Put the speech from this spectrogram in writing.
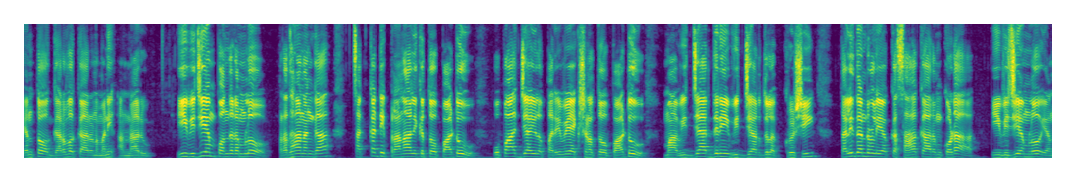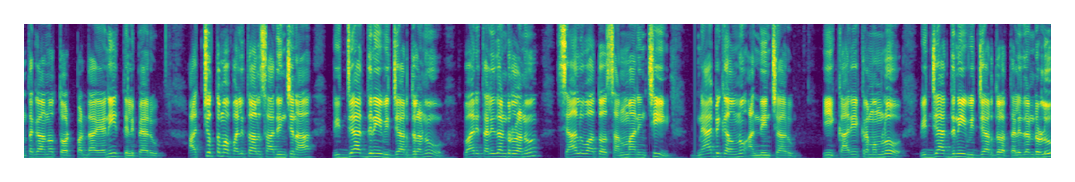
ఎంతో గర్వకారణమని అన్నారు. ఈ విజయం పొందడంలో ప్రధానంగా చక్కటి ప్రణాళికతో పాటు ఉపాధ్యాయుల పర్యవేక్షణతో పాటు మా విద్యార్థిని విద్యార్థుల కృషి తల్లిదండ్రుల యొక్క సహకారం కూడా ఈ విజయంలో ఎంతగానో తోడ్పడ్డాయని తెలిపారు. అత్యుత్తమ ఫలితాలు సాధించిన విద్యార్థిని విద్యార్థులను వారి తల్లిదండ్రులను శాలువాతో సన్మానించి జ్ఞాపికలను అందించారు. ఈ కార్యక్రమంలో విద్యార్థిని విద్యార్థుల తల్లిదండ్రులు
